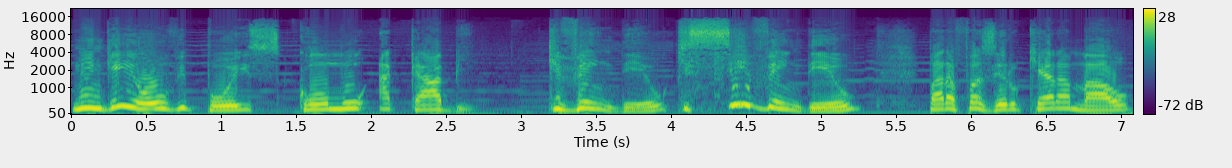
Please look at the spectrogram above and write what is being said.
Ninguém ouve, pois, como Acabe, que vendeu, que se vendeu para fazer o que era mal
